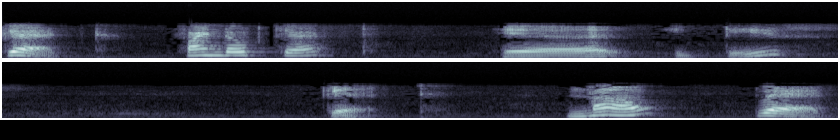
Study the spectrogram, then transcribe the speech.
cat. Find out cat. Here it is cat. Now pet.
